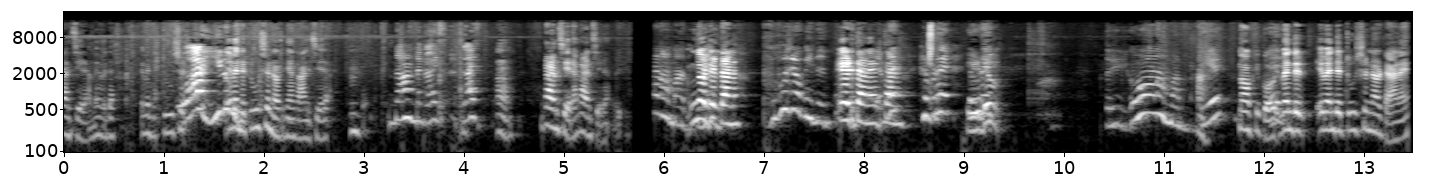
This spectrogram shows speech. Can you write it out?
കാണിച്ചു തരാം. ഇവന്റെ ഇവന്റെ ട്യൂഷൻ ഇവന്റെ ട്യൂഷൻ നോട്ട് ഞാൻ കാണിച്ചു തരാം. കാണിച്ചു തരാം കാണിച്ചു തരാം. ഇങ്ങോട്ട് എടുത്താണ്. ഭൂരവിധൻ. എടുത്താണ് എടുത്താണ്. ഇവിടെ ഇടും മധ്യേ. നോക്കിക്കോ. ഇവന്റെ ഇവന്റെ ട്യൂഷൻ നോട്ടാണേ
